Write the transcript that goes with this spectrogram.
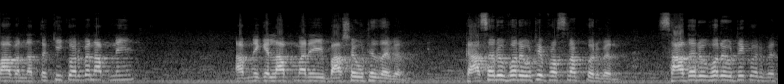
পাবেন না। তো কি করবেন আপনি? আপনি কি লাভ মারি বাসে উঠে যাবেন? গাছের উপরে উঠে প্রস্রাব করবেন? ছাদের উপরে উঠে করবেন?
